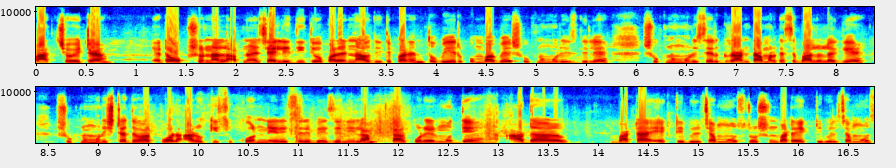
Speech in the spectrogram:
পাঁচ, ছয়টা। এটা অপশনাল আপনারা চাইলে দিতেও পারেন, নাও দিতে পারেন। তবে এরকমভাবে শুকনো মরিচ দিলে শুকনো মরিচের গ্রানটা আমার কাছে ভালো লাগে। শুকনো মরিচটা দেওয়ার পর আরও কিছুক্ষণ নেড়ে ছেড়ে বেজে নিলাম। তারপর এর মধ্যে আদা বাটা এক টেবিল চামচ, রসুন বাটা এক টেবিল চামচ,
